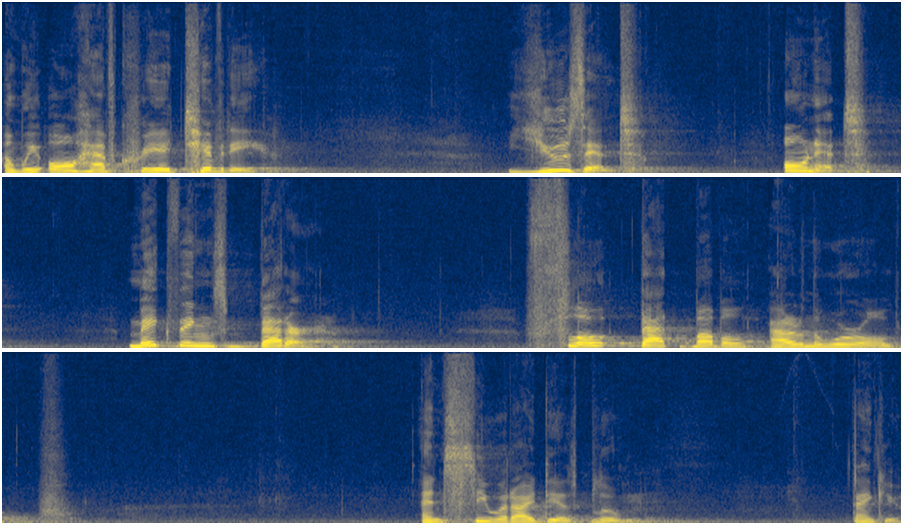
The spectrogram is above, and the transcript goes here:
and we all have creativity. Use it own it, make things better, float that bubble out in the world, and see what ideas bloom. Thank you.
